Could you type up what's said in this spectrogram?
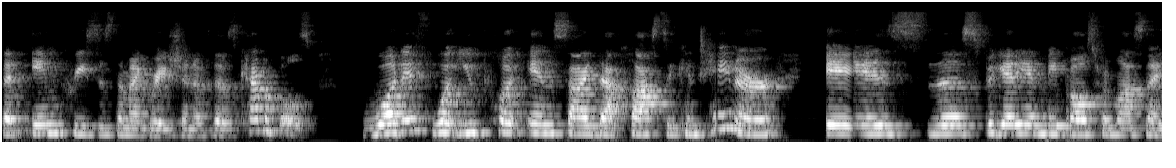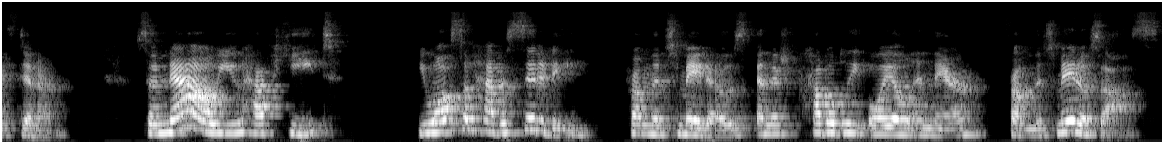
that increases the migration of those chemicals. What if what you put inside that plastic container is the spaghetti and meatballs from last night's dinner? So now you have heat you also have acidity from the tomatoes, and there's probably oil in there from the tomato sauce.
